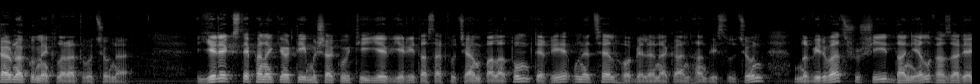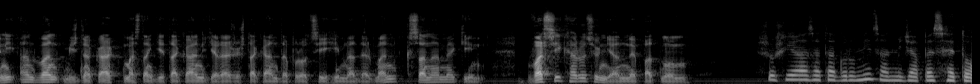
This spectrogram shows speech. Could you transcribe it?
Շարունակում ենք լրատվությունը։ Երեք Ստեփանակերտի մշակույթի եւ երիտասարդության պալատում տեղի է ունեցել հոբելենական հանդիսություն նվիրված Շուշիի Դանիել Ղազարյանի անվան միջնակարգ մասնագիտական երաժշտական դպրոցի հիմնադրման 21-ին։ Վարսիկ Հարությունյանն է պատմում. Շուշիի ազատագրումից անմիջապես հետո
